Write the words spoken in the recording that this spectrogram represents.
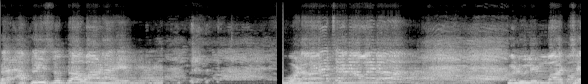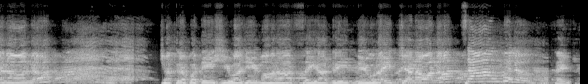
तर आपली सुद्धा वाढ आहे. वडाच्या नावानं कडुलिंबाच्या नावानं छत्रपती शिवाजी महाराज सह्याद्री देवराईच्या नावानं. चांगलं. थँक्यू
